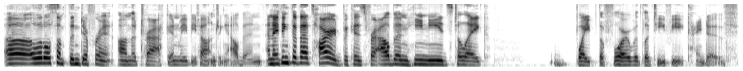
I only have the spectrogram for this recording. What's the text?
uh, a little something different on the track, and maybe challenging Albon? And I think that that's hard because for Albon, he needs to like wipe the floor with Latifi, kind of,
